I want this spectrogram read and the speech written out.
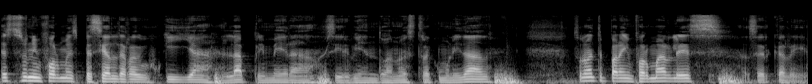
Este es un informe especial de Radio Juquilla, la primera sirviendo a nuestra comunidad, solamente para informarles acerca de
